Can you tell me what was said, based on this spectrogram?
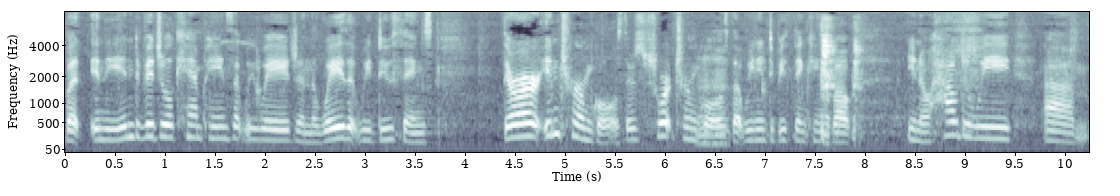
but in the individual campaigns that we wage and the way that we do things, there are interim goals. There's short-term goals that we need to be thinking about. You know, how do we um,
